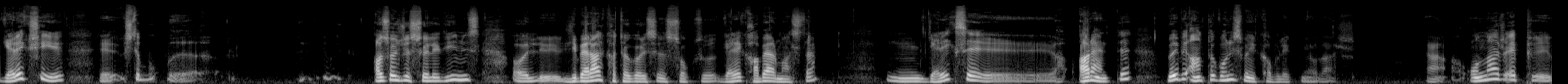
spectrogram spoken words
gerek şeyi e, işte bu e, az önce söylediğimiz liberal kategorisine soktuğu gerek Habermas'ta gerekse e, Arendt'te böyle bir antagonizmayı kabul etmiyorlar. Yani onlar hep e,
